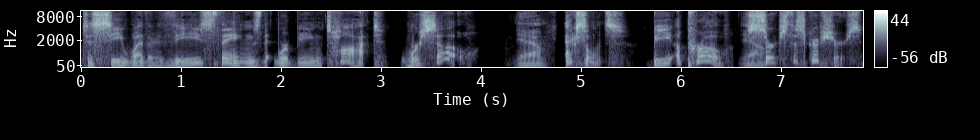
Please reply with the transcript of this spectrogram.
to see whether these things that were being taught were so. Yeah. Excellence. Be a pro. Yeah. Search the scriptures.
